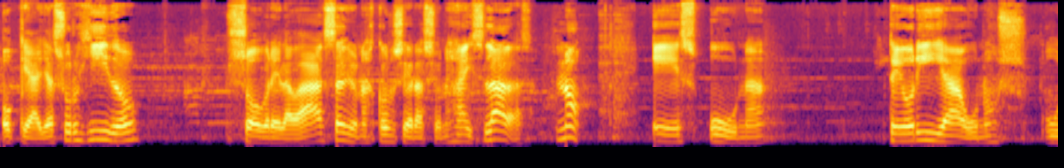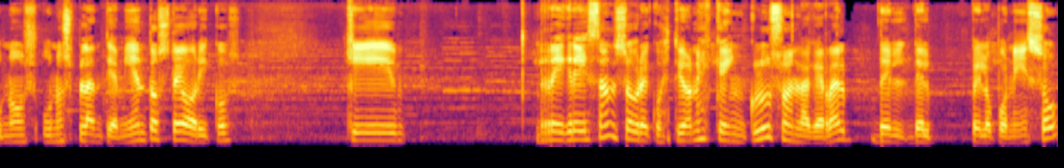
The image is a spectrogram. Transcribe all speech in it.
o que haya surgido sobre la base de unas consideraciones aisladas. No, es una teoría, unos, unos, unos planteamientos teóricos que regresan sobre cuestiones que incluso en la guerra del, del Peloponeso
